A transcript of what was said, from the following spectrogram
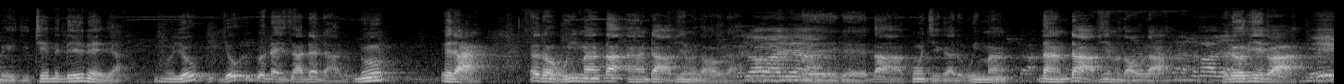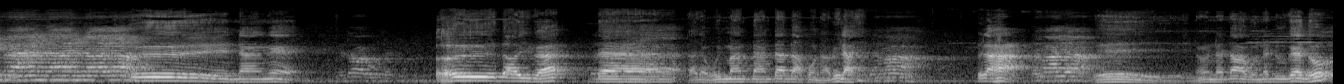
မေကြီးထင်မသေးနဲ့ဗျရုပ်ရုပ်တွေ့တိုင်းဇာတက်တာလို့နော်အဲ့ဒါ အဲ့တော့ဝိမာန်တအန္တဖြစ်မသွားဘူးလားတော်ပါဗျာကဲကဲတာခွန်းချီကတော့ဝိမာန်တန်တဖြစ်မသွားဘူးလားဘယ်လိုဖြစ်သွားဝိမန္တာအန္တာအေးနန်ငဲ့တော်ကိုအေးတာယူပါဒါဒါကြောင့်ဝိမာန်တန်တတဖွင့်တာတွေ့လားဓမ္မတွေ့လားဟာဓမ္မယအေးနော်နတကိုနတူကဲ့သို့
